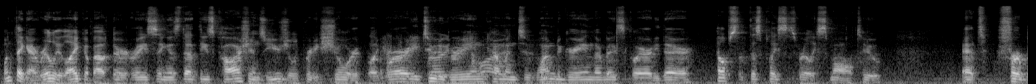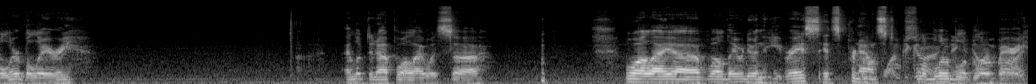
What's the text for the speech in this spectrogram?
One thing I really like about dirt racing is that these cautions are usually pretty short. Like we're already two to green, coming to one degree, and They're basically already there. Helps that this place is really small too. At Furbalurbalary. I looked it up while I was uh, while I uh, while they were doing the heat race. It's pronounced One to go. Flablurbluberry.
